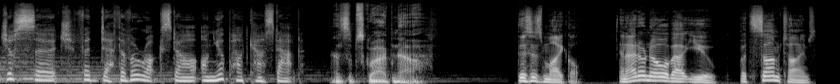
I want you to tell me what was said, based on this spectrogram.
Just search for Death of a Rock Star on your podcast app. And subscribe now. This is Michael, and I don't know about you, but sometimes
